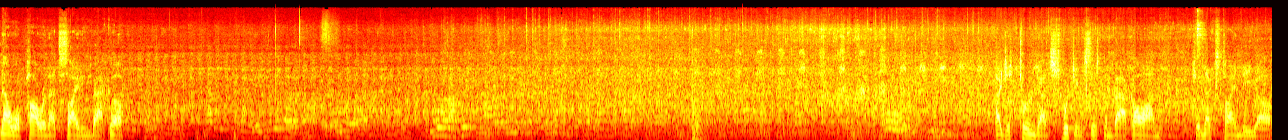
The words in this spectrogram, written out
Now we'll power that siding back up. I just turned that switching system back on. So next time the, uh,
